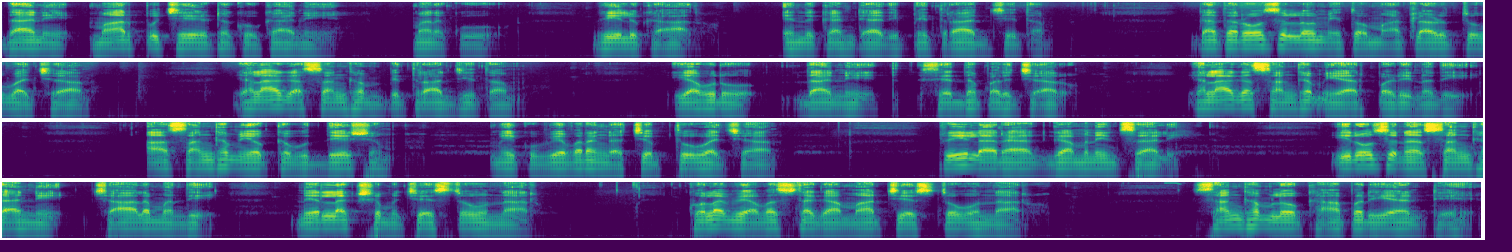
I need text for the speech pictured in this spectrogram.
దాని మార్పు చేయుటకు కానీ మనకు వీలు కాదు. ఎందుకంటే అది పిత్రార్జితం. గత రోజుల్లో మీతో మాట్లాడుతూ వచ్చాను. ఎలాగ సంఘం పిత్రార్జితం? ఎవరు దాన్ని సిద్ధపరిచారు? ఎలాగ సంఘం ఏర్పడినది? ఆ సంఘం యొక్క ఉద్దేశం మీకు వివరంగా చెప్తూ వచ్చాను. ప్రియులరా గమనించాలి. ఈరోజున సంఘాన్ని చాలామంది నిర్లక్ష్యము చేస్తూ ఉన్నారు. కుల వ్యవస్థగా మార్చేస్తూ ఉన్నారు. సంఘంలో కాపరి అంటే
